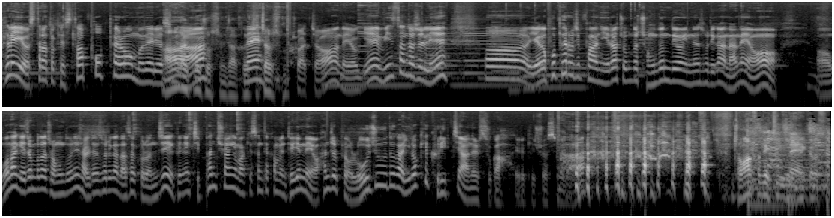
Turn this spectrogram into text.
Player Stratocaster Pau Ferro 모델이었습니다. 아 좋습니다. 그거 네. 진짜 좋습니다. 좋았죠. 네 여기에 윈스턴 저질리 어 얘가 포페로 지판이라 좀 더 정돈되어 있는 소리가 나네요. 어, 워낙 예전보다 정돈이 잘 된 소리가 나서 그런지 그냥 지판 취향에 맞게 선택하면 되겠네요. 한 줄평 로즈우드가 이렇게 그립지 않을 수가 이렇게 주셨습니다. 정확하게 찍으셨네. 네 그렇습니다.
